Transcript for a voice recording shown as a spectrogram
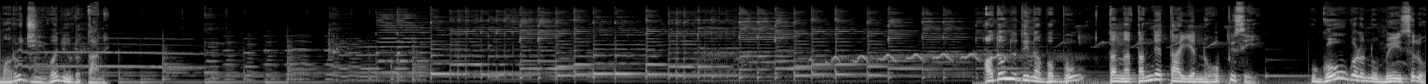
ಮರುಜೀವ ನೀಡುತ್ತಾನೆ. ಅದೊಂದು ದಿನ ಬಬ್ಬು ತನ್ನ ತಂದೆ ತಾಯಿಯನ್ನು ಒಪ್ಪಿಸಿ ಗೋವುಗಳನ್ನು ಮೇಯಿಸಲು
